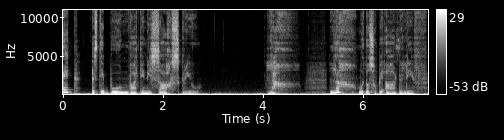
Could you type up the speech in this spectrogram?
Ek is die boom wat in die saag skreeu. Lig. Lig moet ons op die aarde leef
